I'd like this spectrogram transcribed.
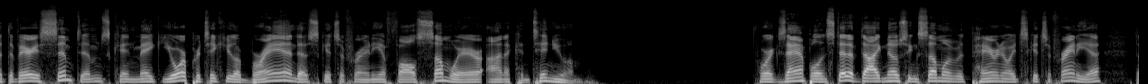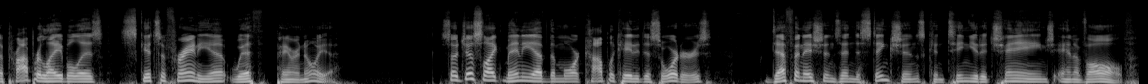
but the various symptoms can make your particular brand of schizophrenia fall somewhere on a continuum. For example, instead of diagnosing someone with paranoid schizophrenia, the proper label is schizophrenia with paranoia. So, just like many of the more complicated disorders, definitions and distinctions continue to change and evolve.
